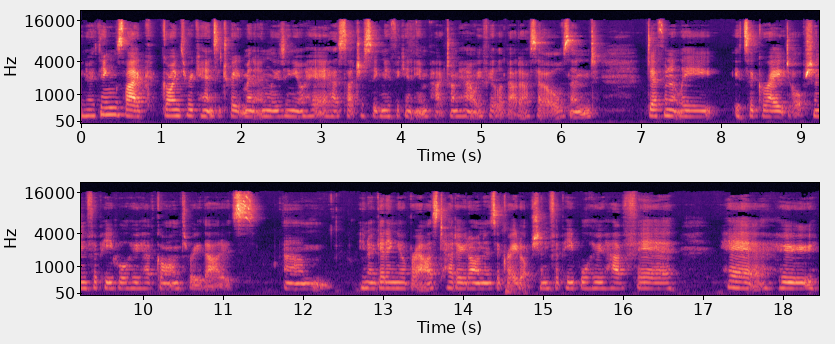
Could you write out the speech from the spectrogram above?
you know, things like going through cancer treatment and losing your hair has such a significant impact on how we feel about ourselves and definitely it's a great option for people who have gone through that. It's um, you know, getting your brows tattooed on is a great option for people who have fair hair, who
